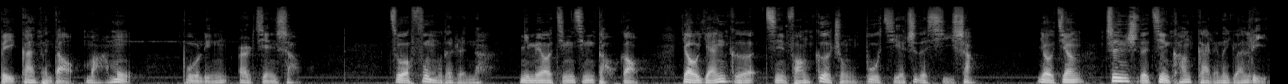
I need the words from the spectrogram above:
被干犯到麻木不灵而减少。做父母的人呐，你们要警醒祷告，要严格谨防各种不节制的习上，要将真实的健康改良的原理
